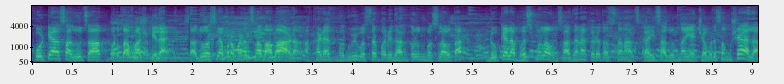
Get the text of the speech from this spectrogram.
खोट्या साधूचा पर्दाफाश केलाय. साधू असल्याप्रमाणेच हा बाबा आखाड्यात भगवी वस्त्र परिधान करून बसला होता. डोक्याला भस्म लावून साधना करत असतानाच काही साधूंना याच्यावर संशय आला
